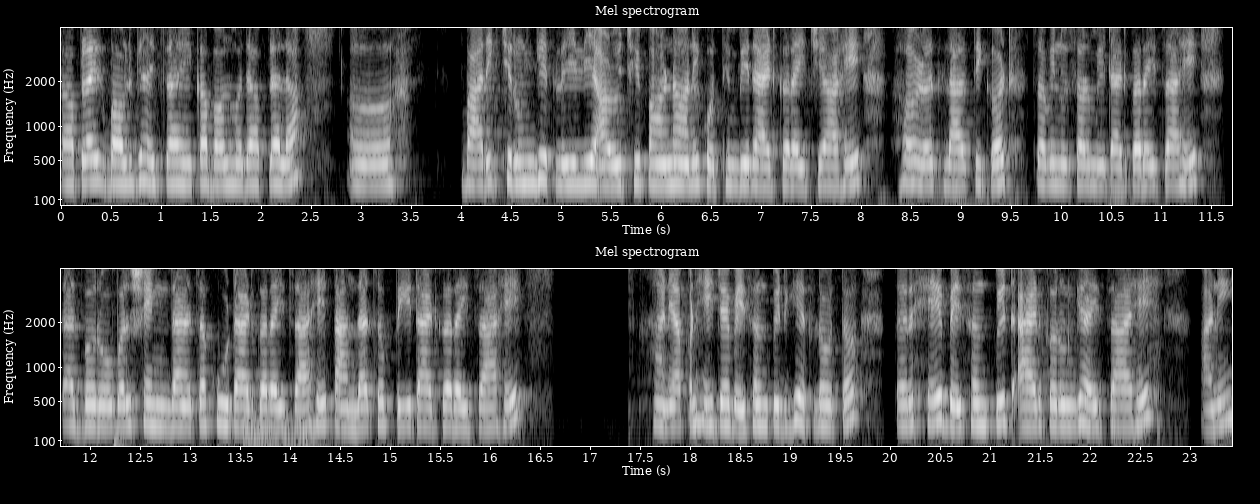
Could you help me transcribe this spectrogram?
तर आपला एक बाउल घ्यायचा आहे. एका बाउलमध्ये आपल्याला बारीक चिरून घेतलेली आळूची पानं आणि कोथिंबीर ॲड करायची आहे. हळद लाल तिखट चवीनुसार मीठ ॲड करायचं आहे. त्याचबरोबर शेंगदाण्याचा कूट ॲड करायचा आहे. तांदळाचं पीठ ॲड करायचं आहे. आणि आपण हे जे बेसन पीठ घेतलं होतं तर हे बेसन पीठ ॲड करून घ्यायचं आहे. आणि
